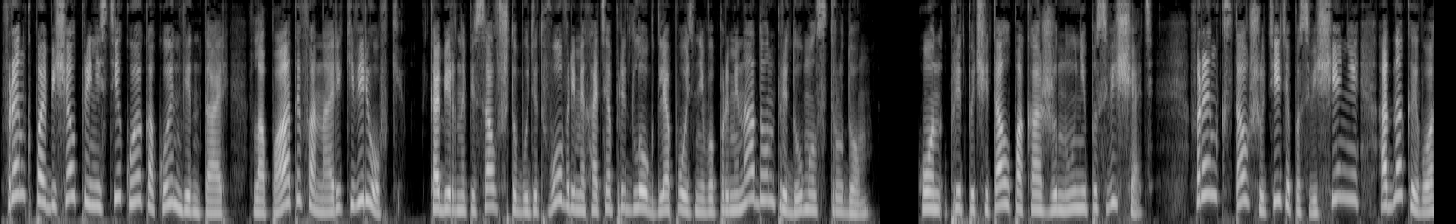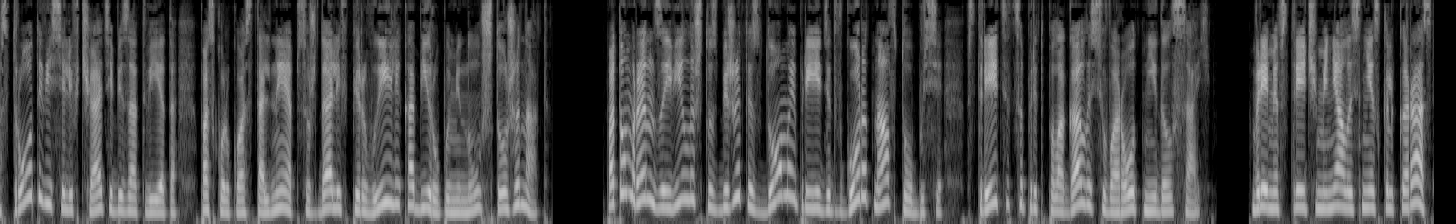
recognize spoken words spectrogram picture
Фрэнк пообещал принести кое-какой инвентарь — лопаты, фонарики, веревки. Кабир написал, что будет вовремя, хотя предлог для позднего променада он придумал с трудом. Он предпочитал пока жену не посвящать. Фрэнк стал шутить о посвящении, однако его остроты висели в чате без ответа, поскольку остальные обсуждали впервые ли Кабир упомянул, что женат. Потом Рен заявила, что сбежит из дома и приедет в город на автобусе. Встретиться предполагалось у ворот Нидлсай. Время встречи менялось несколько раз,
